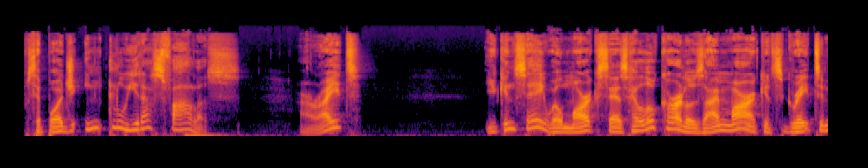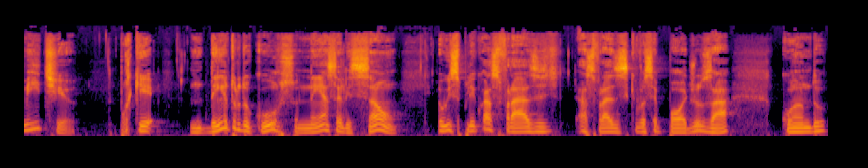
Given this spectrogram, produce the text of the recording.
você pode incluir as falas. Alright? You can say, well, Mark says, hello, Carlos, I'm Mark, it's great to meet you. Porque dentro do curso, nessa lição, eu explico as frases, as frases que você pode usar quando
